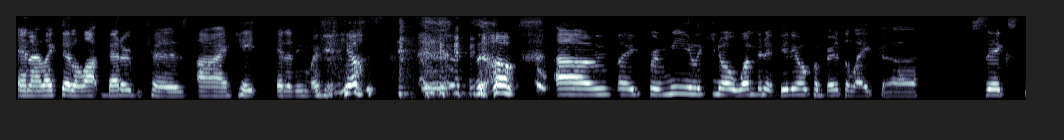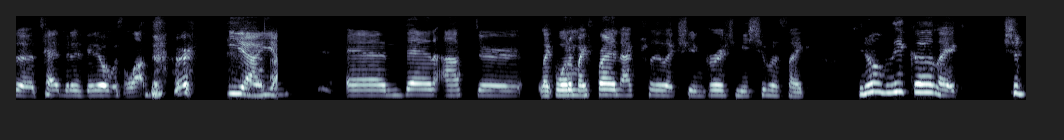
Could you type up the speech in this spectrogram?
and I liked it a lot better because I hate editing my videos. so, um, like for me, like you know, one minute video compared to like uh, six to ten minute video was a lot better. Yeah, yeah. And then after, like one of my friend actually, like she encouraged me. She was like, you know, Malika, like, should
